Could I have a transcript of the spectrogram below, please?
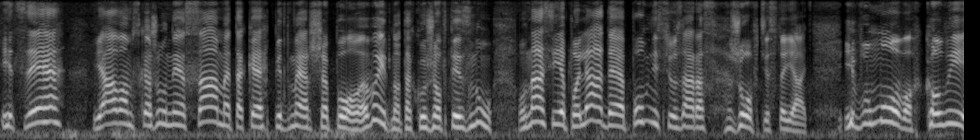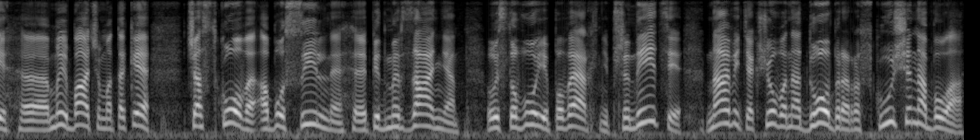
І це, я вам скажу, не саме таке підмерше поле. Видно таку жовтизну. У нас є поля, де повністю зараз жовті стоять. І в умовах, коли е, ми бачимо таке часткове або сильне е, підмерзання листової поверхні пшениці, навіть якщо вона добре розкущена була,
